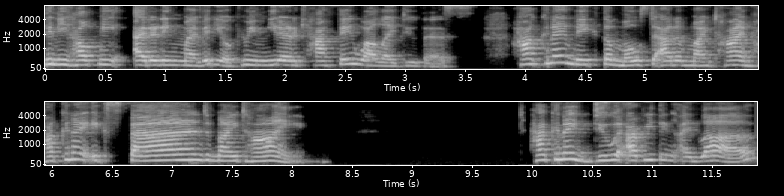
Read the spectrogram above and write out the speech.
Can he help me editing my video? Can we meet at a cafe while I do this? How can I make the most out of my time? How can I expand my time? How can I do everything I love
